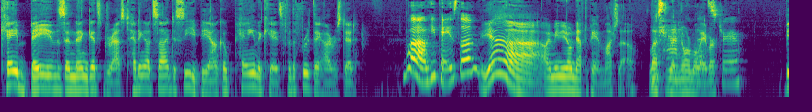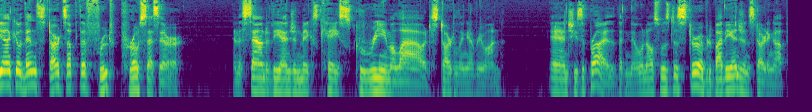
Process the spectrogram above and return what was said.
Kay bathes and then gets dressed, heading outside to see Bianco paying the kids for the fruit they harvested. Whoa, he pays them? Yeah, I mean, you don't have to pay him much, though. Less Yeah, than normal that's labor. true. Bianco then starts up the fruit processor, and the sound of the engine makes Kay scream aloud, startling everyone. And she's surprised that no one else was disturbed by the engine starting up.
